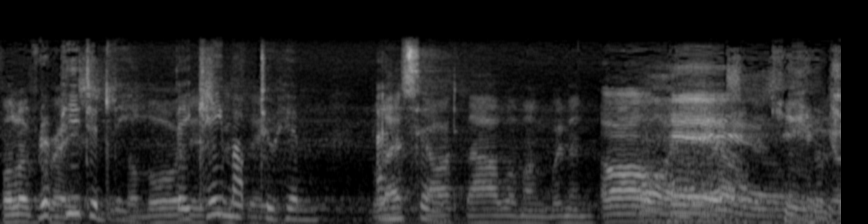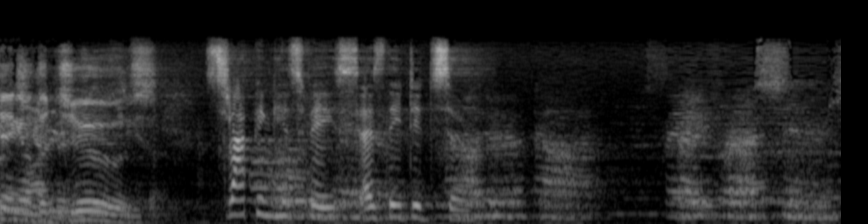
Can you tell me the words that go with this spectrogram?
full of grace, Repeatedly the Lord they is came with up thee. to him and Blessed said, art thou among women, All hail, King, King of the Jews. slapping his face as they did so. Mother of God, pray for us sinners,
